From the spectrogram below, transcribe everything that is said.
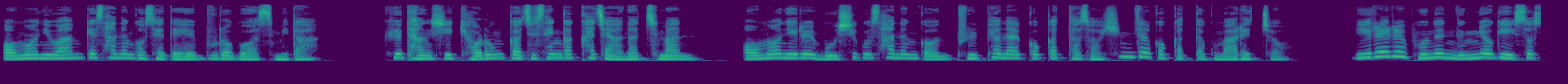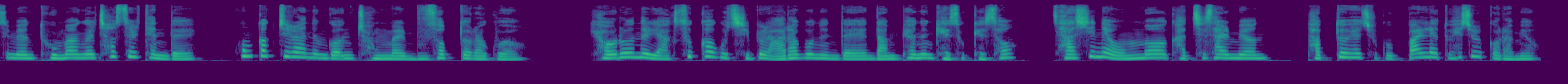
어머니와 함께 사는 것에 대해 물어보았습니다. 그 당시 결혼까지 생각하지 않았지만 어머니를 모시고 사는 건 불편할 것 같아서 힘들 것 같다고 말했죠. 미래를 보는 능력이 있었으면 도망을 쳤을 텐데 콩깍지라는 건 정말 무섭더라고요. 결혼을 약속하고 집을 알아보는데 남편은 계속해서 자신의 엄마와 같이 살면 밥도 해주고 빨래도 해줄 거라며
